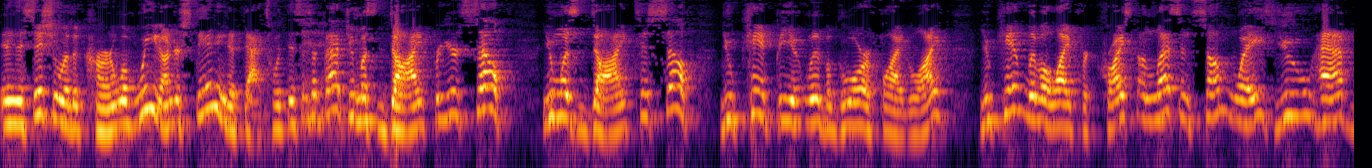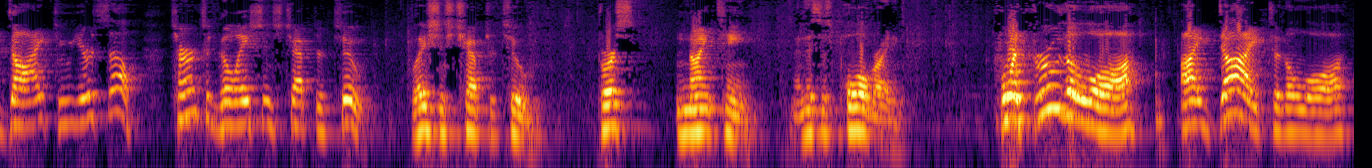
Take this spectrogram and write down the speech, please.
in this issue of the kernel of wheat, understanding that that's what this is about. You must die for yourself. You must die to self. You can't be live a glorified life. You can't live a life for Christ unless in some ways you have died to yourself. Turn to Galatians chapter 2. Galatians chapter 2, verse 19. And this is Paul writing. For through the law I died to the law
